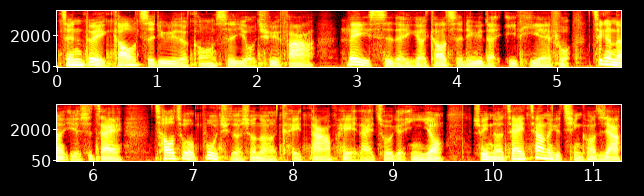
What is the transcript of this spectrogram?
针对高值利率的公司有去发。类似的一个高值利率的 ETF，这个呢也是在操作布局的时候呢，可以搭配来做一个应用。所以呢，在这样的一个情况之下，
